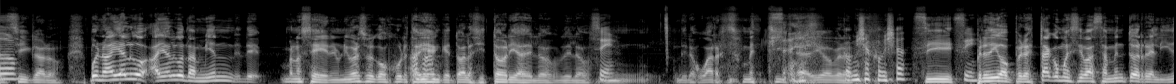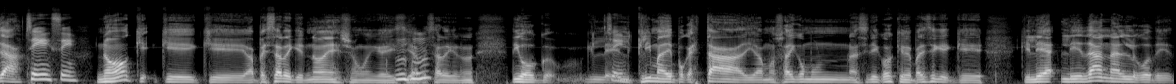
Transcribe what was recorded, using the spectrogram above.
usado. sí, claro. Bueno, hay algo, hay algo también de, bueno, no sé, en el universo del conjuro está Ajá. bien que todas las historias de los, de los, Sí. De los Warren son mentiras, digo, pero. Comillas, comillas. Sí, Sí. pero digo, pero está como ese basamento de realidad, Sí, sí. ¿no? Que, que, que a pesar de que no es John Wayne Gacy, a Ujú. pesar de que no. Digo, el, Sí. el clima de época está, digamos, hay como una serie de cosas que me parece que, que, que le, le dan algo de,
